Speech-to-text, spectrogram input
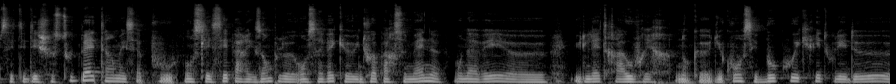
c'était des choses toutes bêtes, hein, mais ça on se laissait par exemple, on savait qu'une fois par semaine, on avait euh, une lettre à ouvrir. Donc euh, du coup, on s'est beaucoup écrit tous les deux. Euh.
